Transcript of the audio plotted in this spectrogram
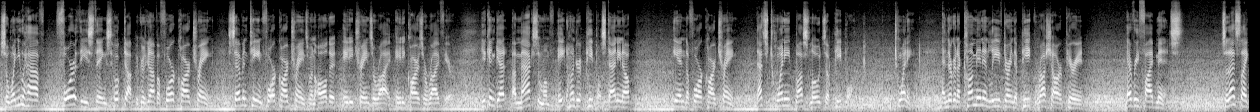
So when you have four of these things hooked up, because you're going to have a four-car train, 17 four-car trains when all the 80 trains arrive, 80 cars arrive here, you can get a maximum of 800 people standing up in the four-car train. That's 20 bus loads of people, 20. And they're going to come in and leave during the peak rush hour period every five minutes. So that's like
